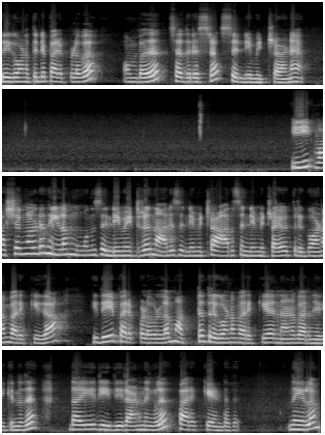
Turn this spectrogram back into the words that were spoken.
ത്രികോണത്തിന്റെ പരപ്പളവ് ഒമ്പത് ചതുരശ്ര സെന്റിമീറ്റർ ആണ്. ഇനി വശങ്ങളുടെ നീളം മൂന്ന് സെന്റിമീറ്റർ നാല് സെന്റിമീറ്റർ ആറ് സെന്റിമീറ്റർ ആയ ഒരു ത്രികോണം വരയ്ക്കുക. ഇതേ പരപ്പളവുള്ള മൊത്ത ത്രികോണം വരയ്ക്കുക എന്നാണ് പറഞ്ഞിരിക്കുന്നത്. ഈ രീതിയിലാണ് നിങ്ങൾ വരയ്ക്കേണ്ടത്. നീളം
